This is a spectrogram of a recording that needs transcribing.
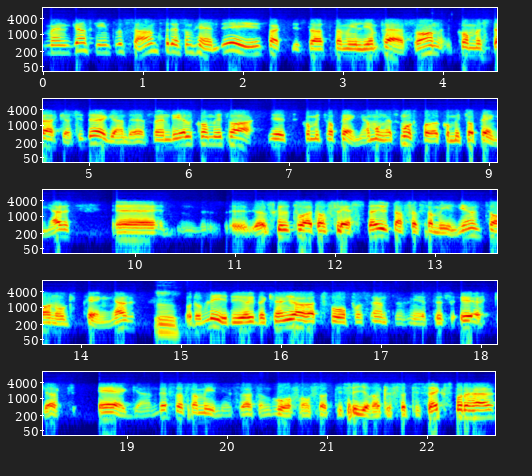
men ganska intressant för det som händer är ju faktiskt att familjen Persson kommer stärka sitt ägande. För en del kommer ta, kommer ta pengar, många småsparare kommer ta pengar. Eh, jag skulle tro att de flesta utanför familjen tar nog pengar. Mm. Och då blir det ju, det kan göra två procentenheters ökat ägande för familjen så att de går från 44 till 46 på det här.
